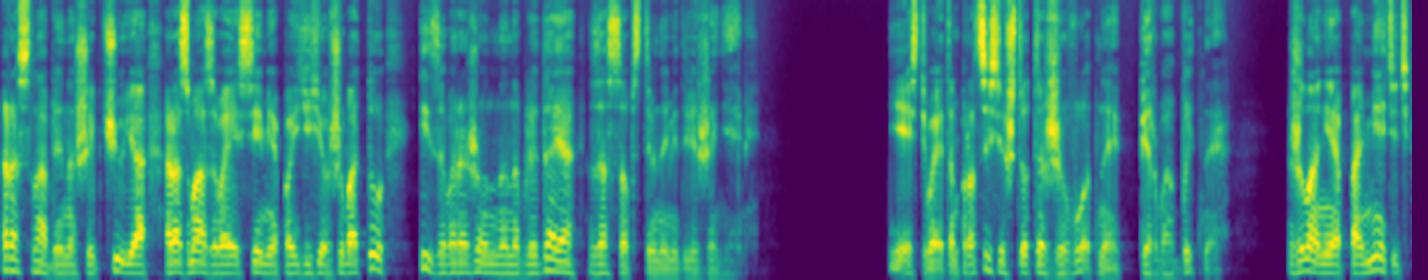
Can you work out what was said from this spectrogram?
расслабленно шепчу я, размазывая семя по ее животу и завороженно наблюдая за собственными движениями. Есть в этом процессе что-то животное, первобытное. Желание пометить,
